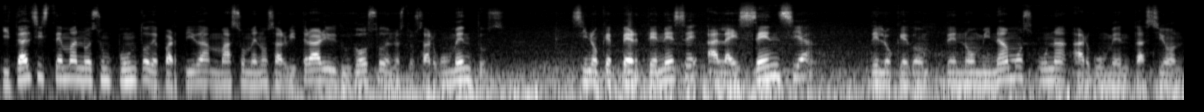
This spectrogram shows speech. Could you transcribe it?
Y tal sistema no es un punto de partida más o menos arbitrario y dudoso de nuestros argumentos, sino que pertenece a la esencia de lo que denominamos una argumentación.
